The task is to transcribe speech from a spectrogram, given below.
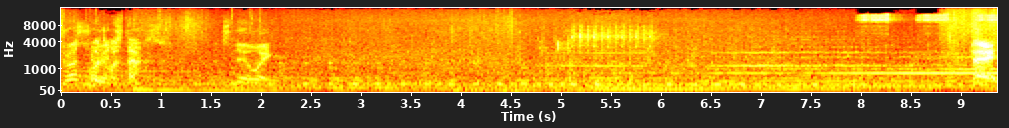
trust What was that? Stay awake. Hey!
